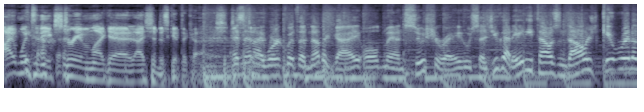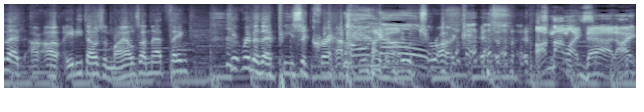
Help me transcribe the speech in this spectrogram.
I went to the extreme. I'm like, yeah, I should just get the car. And then I work with another guy, old man Souchere, who says, "You got eighty thousand dollars? Get rid of that uh, uh, eighty thousand miles on that thing. Get rid of that piece of crap. Oh, You need a no. new truck." I'm not like that. I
